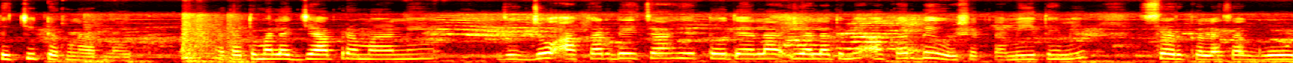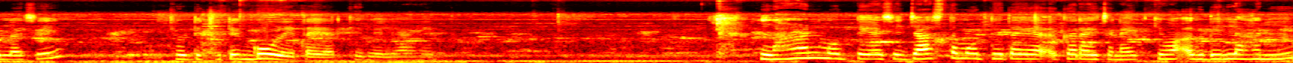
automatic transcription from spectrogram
ते चिटकणार नाहीत. आता तुम्हाला ज्याप्रमाणे जे जो आकार द्यायचा आहे तो त्याला याला तुम्ही आकार देऊ शकता. मी इथे मी सर्कल असा गोल असे छोटे छोटे गोळे तयार केलेले आहेत. लहान मोठे असे जास्त मोठे तयार करायचे नाहीत किंवा अगदी लहानही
